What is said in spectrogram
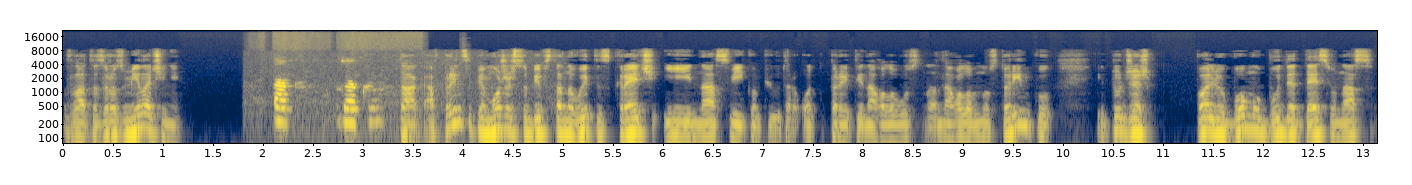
Злата, зрозуміла чи ні? Так, дякую. Так, а в принципі можеш собі встановити Scratch і на свій комп'ютер. От перейти на голову, на головну сторінку, і тут же ж по-любому буде десь у нас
